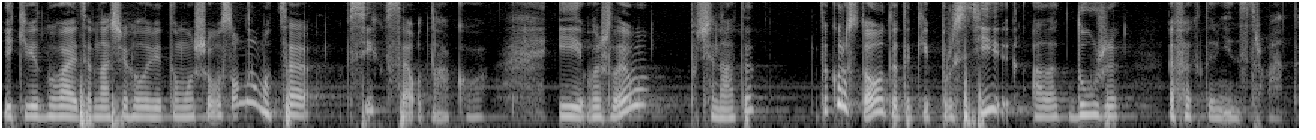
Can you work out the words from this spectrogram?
які відбуваються в нашій голові, тому що в основному це всіх все однаково. І важливо починати використовувати такі прості, але дуже ефективні інструменти.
